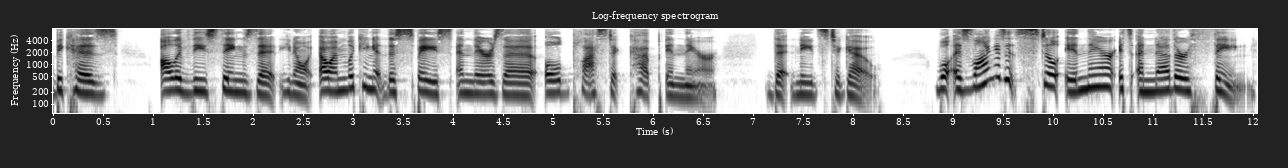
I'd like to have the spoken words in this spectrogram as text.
because all of these things that, you know, oh, I'm looking at this space and there's a old plastic cup in there that needs to go. Well, as long as it's still in there, it's another thing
